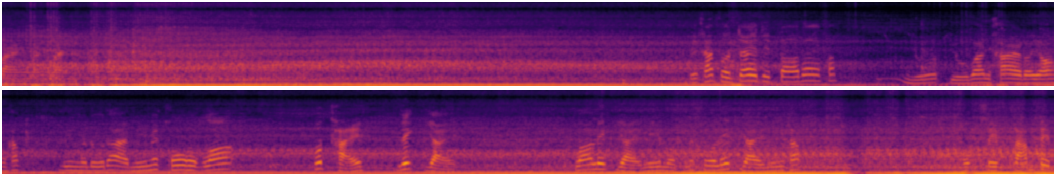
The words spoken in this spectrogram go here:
แรงๆแรงๆเดี๋ยวครับสนใจติดต่อได้ครับ อยู่อยู่บ้านค่ายระยองครับ วิ่งมาดูได้มีแมคโครหกล้อ รถไถเล็กใหญ่ ล้อเล็กใหญ่มีหมดแมคโครเล็กใหญ่มีครับหกสิบสามสิบ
